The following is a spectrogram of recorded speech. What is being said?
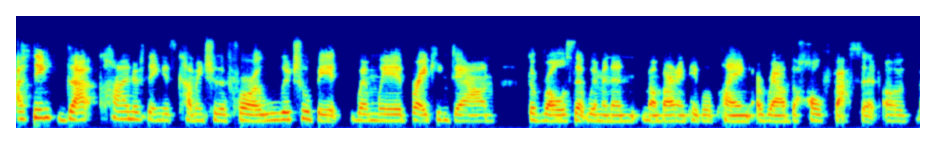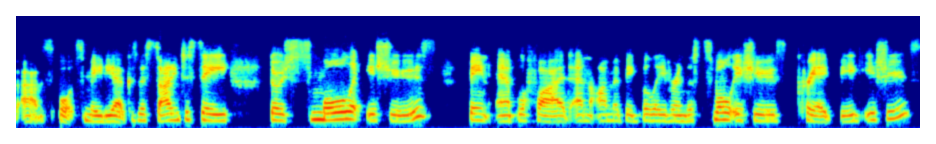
I think that kind of thing is coming to the fore a little bit when we're breaking down the roles that women and non-binary people are playing around the whole facet of um, sports media because we're starting to see those smaller issues been amplified. And I'm a big believer in the small issues create big issues.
